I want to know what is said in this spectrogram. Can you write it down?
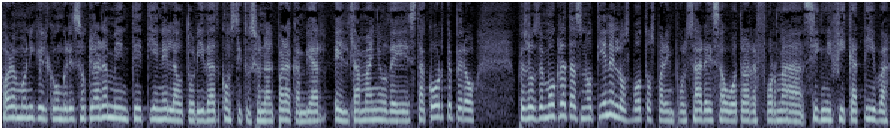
Ahora, Mónica, el Congreso claramente tiene la autoridad constitucional para cambiar el tamaño de esta Corte, pero pues los demócratas no tienen los votos para impulsar esa u otra reforma significativa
